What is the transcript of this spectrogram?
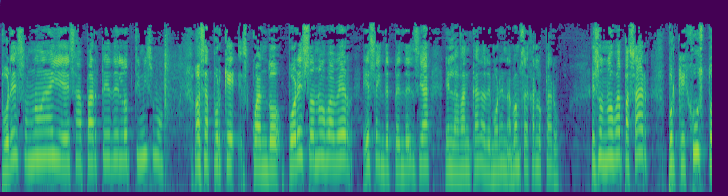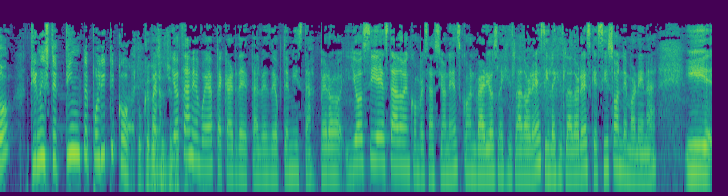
por eso no hay esa parte del optimismo. O sea, porque cuando, por eso no va a haber esa independencia en la bancada de Morena, vamos a dejarlo claro. Eso no va a pasar, porque justo tiene este tinte político. bueno, yo también voy a pecar de tal vez de optimista, pero yo sí he estado en conversaciones con varios legisladores y legisladores que sí son de Morena y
